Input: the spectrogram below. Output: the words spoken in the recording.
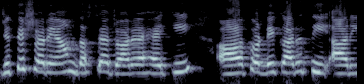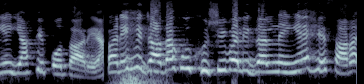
ਜਿੱਥੇ ਸ਼ਰੇਆਮ ਦੱਸਿਆ ਜਾ ਰਿਹਾ ਹੈ ਕਿ ਤੁਹਾਡੇ ਘਰ ਧੀ ਆ ਰਹੀ ਹੈ ਜਾਂ ਫਿਰ ਪੁੱਤ ਆ ਰਿਹਾ ਪਰ ਇਹ ਜ਼ਿਆਦਾ ਕੋਈ ਖੁਸ਼ੀ ਵਾਲੀ ਗੱਲ ਨਹੀਂ ਹੈ, ਇਹ ਸਾਰਾ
